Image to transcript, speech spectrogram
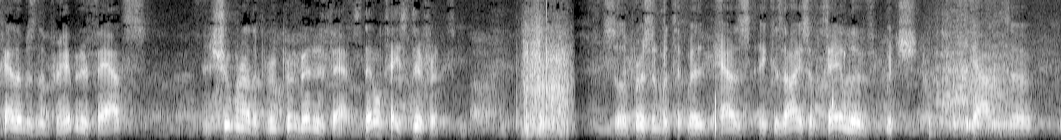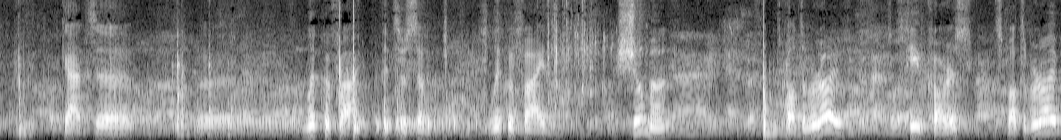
chaylev is the prohibited fats, and shuman are the prohibited fats. They don't taste different. So the person with, with, has a kazayis of chaylev, which got uh, got uh, uh, liquefied into some liquefied shuman. It's balta baroiv. Steve chorus. It's baroiv.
